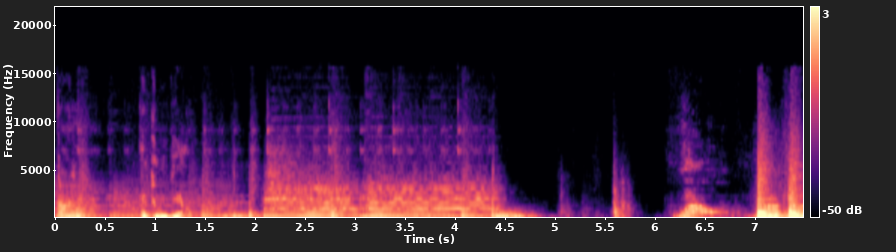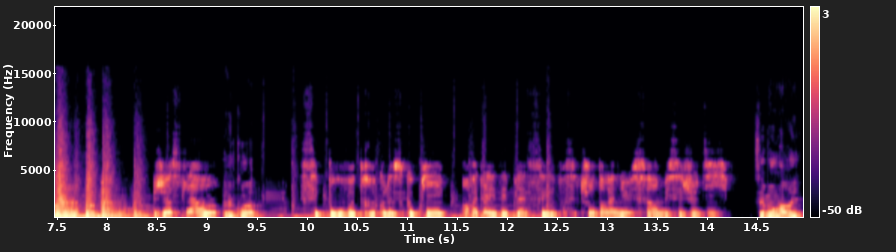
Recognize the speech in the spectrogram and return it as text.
T'as raison. Vais tout lui dire. Waouh. Jocelyn? Et quoi? C'est pour votre coloscopie. En fait, elle est déplacée. Enfin, c'est toujours dans l'anus, hein, mais c'est jeudi. C'est bon, Marie.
